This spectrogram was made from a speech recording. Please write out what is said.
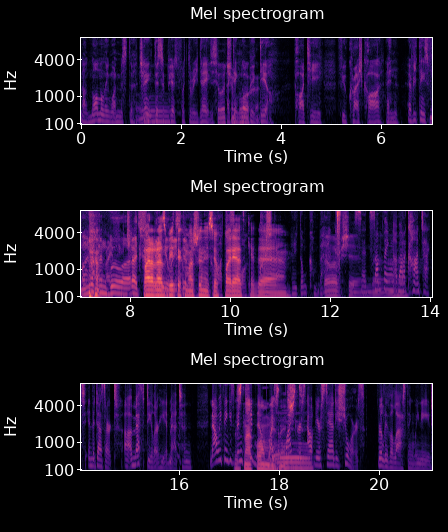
Now, normally when Mr. Chang Ooh. disappears for three days, Всё I очень think no плохо. big deal. Party, few crash car, and everything's Ну, fine. не хрен right? было Few орать, Пара разбитых машин и все в порядке, да. Да вообще, He said да, something about a ага. contact in the desert, a meth dealer he had met, and now we think he's been Знакомый, kidnapped by some значит. bikers out near Sandy Shores. Really the last thing we need.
